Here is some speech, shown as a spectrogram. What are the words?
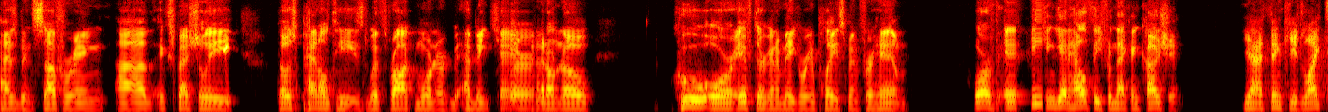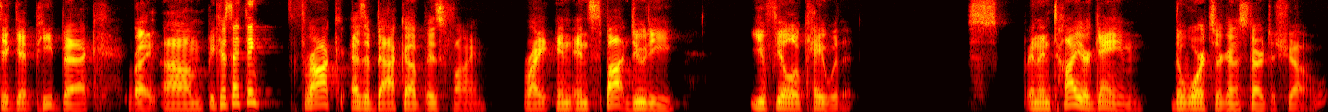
has been suffering, uh, especially those penalties with Throckmorton have been killer. I don't know who or if they're going to make a replacement for him, or if, if, he can get healthy from that concussion. Yeah, I think you'd like to get Peat back, right? Um, because I think Throck as a backup is fine, right? In in spot duty, you feel okay with it. An entire game, the warts are going to start to show,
